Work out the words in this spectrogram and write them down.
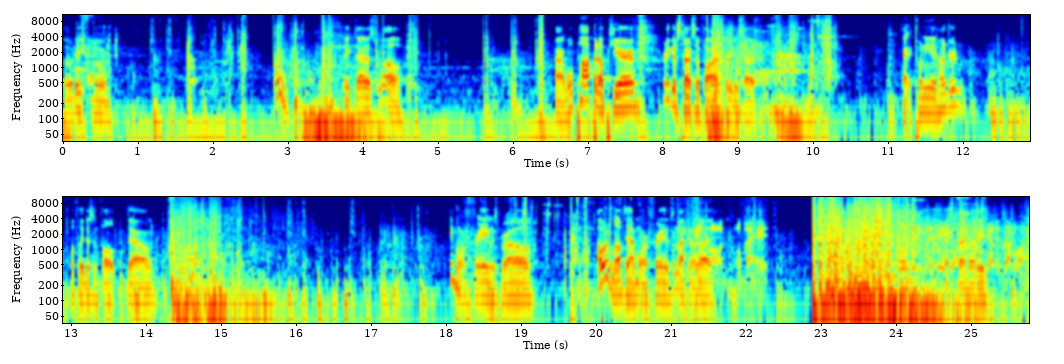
Load it. Boom. Oh! Take that as well. Alright, we'll pop it up here. Pretty good start so far. Pretty good start. At 2800. Hopefully it doesn't fall down. Need more frames, bro. I would love to have more frames. I'm not gonna lie. Nice try, buddy. Gun is online.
